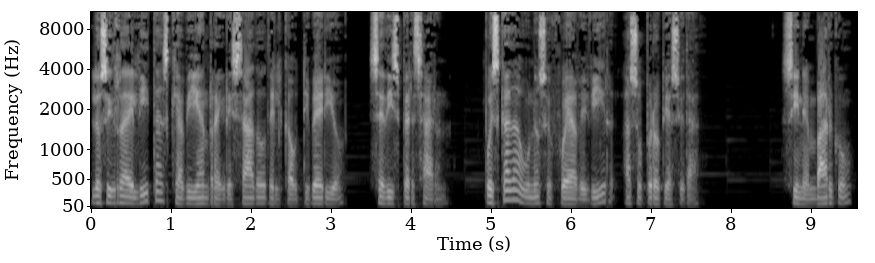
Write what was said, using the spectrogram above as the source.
los israelitas que habían regresado del cautiverio se dispersaron pues cada uno se fue a vivir a su propia ciudad. Sin embargo,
